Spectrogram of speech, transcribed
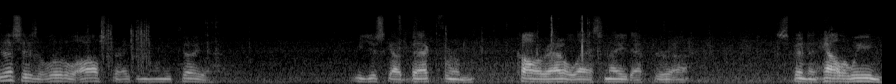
This is a little awe-striking, let me tell you. We just got back from Colorado last night after uh, spending Halloween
